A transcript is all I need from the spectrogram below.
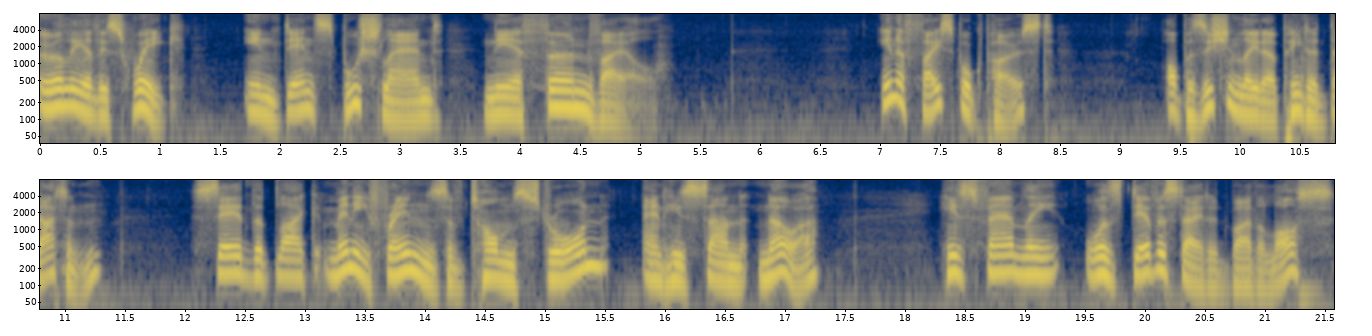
earlier this week in dense bushland near Fernvale. In a Facebook post, opposition leader Peter Dutton said that, like many friends of Tom Strawn and his son Noah, his family was devastated by the loss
